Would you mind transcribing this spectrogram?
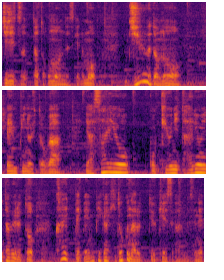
事実だと思うんですけども重度の便秘の人が野菜をこう急に大量に食べるとかえって便秘がひどくなるっていうケースがあるんですね。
